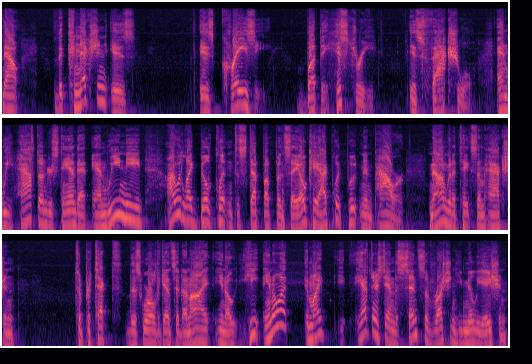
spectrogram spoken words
Now, the connection is is crazy, but the history is factual. And we have to understand that. And we need, I would like Bill Clinton to step up and say, okay, I put Putin in power. Now I'm going to take some action to protect this world against it. And I, you know, he, you know what? It might. You have to understand the sense of Russian humiliation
